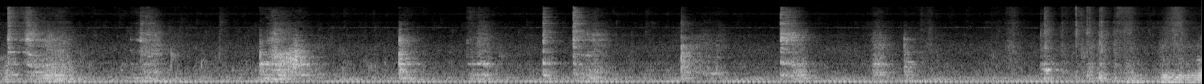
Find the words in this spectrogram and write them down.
ครับปรุงร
